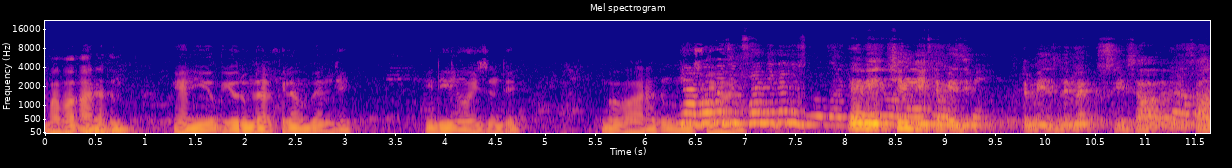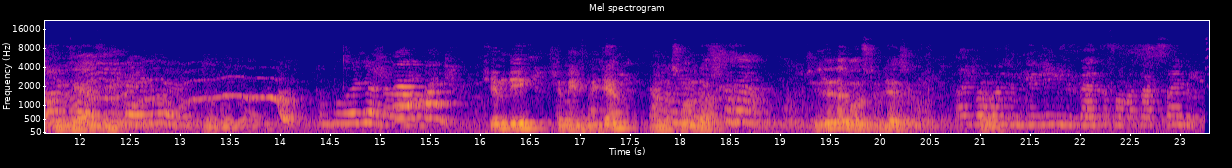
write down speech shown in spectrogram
Baba aradım. Yani yo- yorumlar falan bence iyi değil o yüzden de. Baba aradım. Ya Neslihan. babacığım sen neden üzülüyorsun? Evet şimdi temiz, temizlemek sa- saatime geldi. Şimdi temizleyeceğim. Ondan sonra size de göstereceğiz. Ay babacığım dediğin gibi ben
